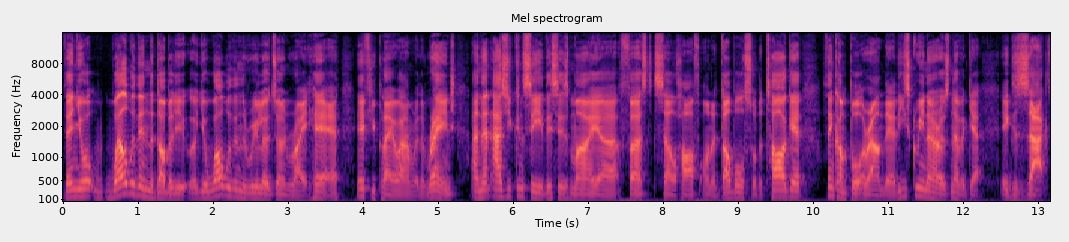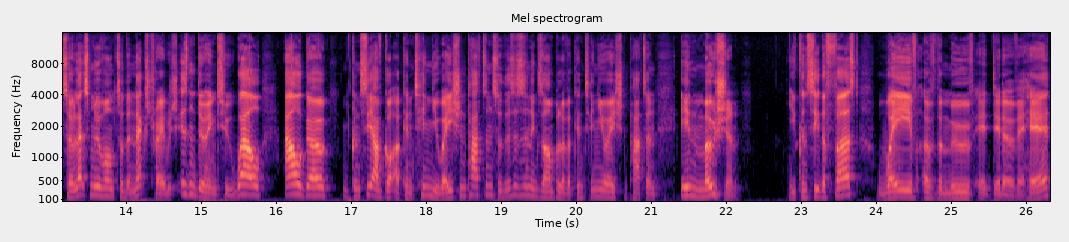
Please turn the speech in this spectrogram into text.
then you're well within the W, you're well within the reload zone right here if you play around with the range. And then as you can see, this is my uh, first sell half on a double sort of target. I think I'm bought around there. These green arrows never get exact. So let's move on to the next trade, which isn't doing too well. Algo, you can see I've got a continuation pattern. So this is an example of a continuation pattern in motion you can see the first wave of the move it did over here.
